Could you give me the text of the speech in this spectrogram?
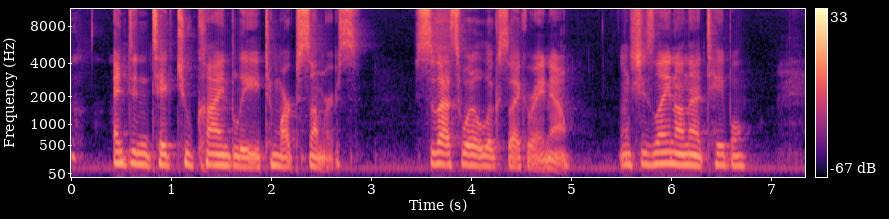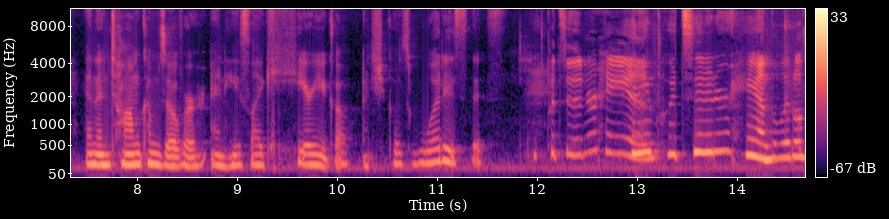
and didn't take too kindly to Mark Summers. So that's what it looks like right now. And she's laying on that table. And then Tom comes over and he's like, Here you go. And she goes, What is this? He puts it in her And he puts it in her hand, the little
